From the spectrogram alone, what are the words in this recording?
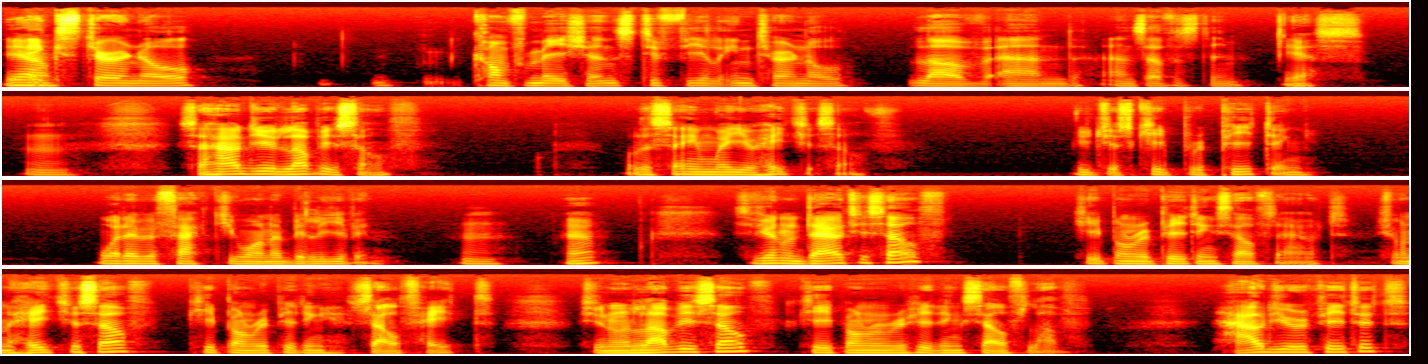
Yeah. external confirmations to feel internal love and and self-esteem. yes. Mm. So how do you love yourself? Well, the same way you hate yourself. You just keep repeating whatever fact you want to believe in. Mm. Yeah. So if you want to doubt yourself, keep on repeating self-doubt. If you want to hate yourself, keep on repeating self-hate. If you want to love yourself, keep on repeating self-love. How do you repeat it?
